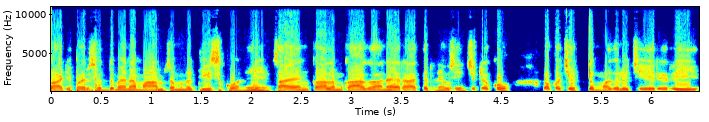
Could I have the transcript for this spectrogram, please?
వాటి పరిశుద్ధమైన మాంసమును తీసుకొని సాయంకాలం కాగానే రాత్రి నివసించుటకు ఒక చెట్టు మొదలు చేరిరి.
